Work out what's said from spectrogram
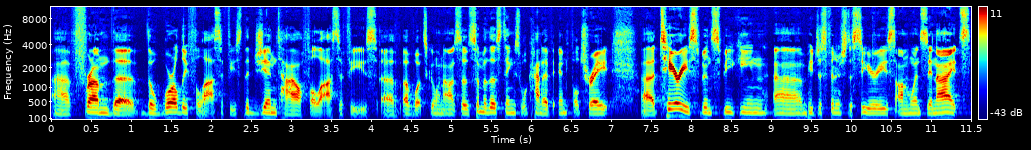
uh, from the, the worldly philosophies, the Gentile philosophies of, of what's going on. So some of those things will kind of infiltrate. Uh, Terry's been speaking, um, he just finished the series on Wednesday nights,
